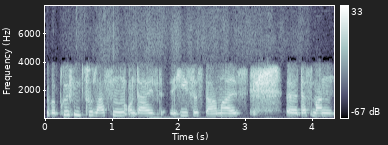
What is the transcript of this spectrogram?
überprüfen zu lassen. Und da hieß es damals, äh, dass man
